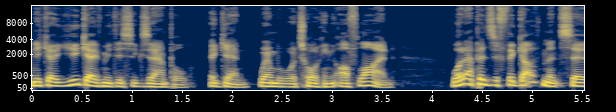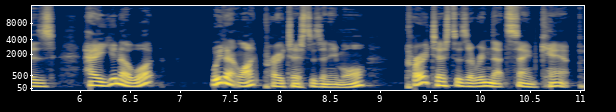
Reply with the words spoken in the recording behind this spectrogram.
Niko, you gave me this example again when we were talking offline. What happens if the government says, hey, you know what? We don't like protesters anymore. Protesters are in that same camp.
